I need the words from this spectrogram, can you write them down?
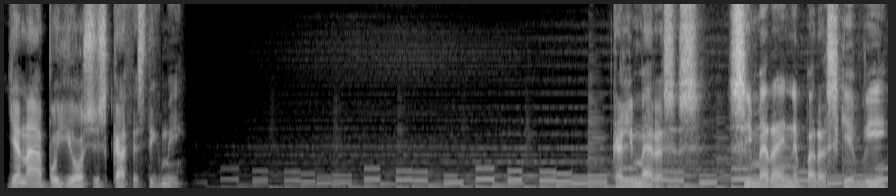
για να απογειώσεις κάθε στιγμή. Καλημέρα σας. Σήμερα είναι Παρασκευή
